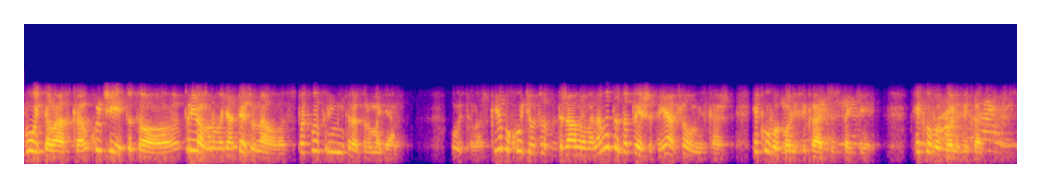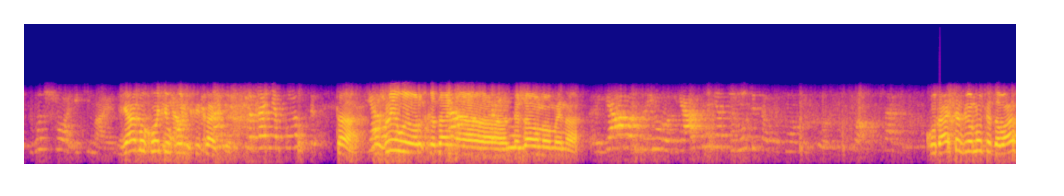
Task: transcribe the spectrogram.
Будьте ласка, включіть тут о, прийом громадян, де журнал у вас? Так ви прийміть раз громадян. Будьте ласка, я б хотів тут державне мене, ви тут допишете, я що ви мені скажете? Яку ви кваліфікацію статті? Яку ви кваліфікацію? Ви що, які маєте? Я би хотів кваліфікацію. Складання пошти. Так, можливо розкладання державного майна. Я вам даю роз'яснення, звернутися в письмовій формі. Так. Звернути до вас?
